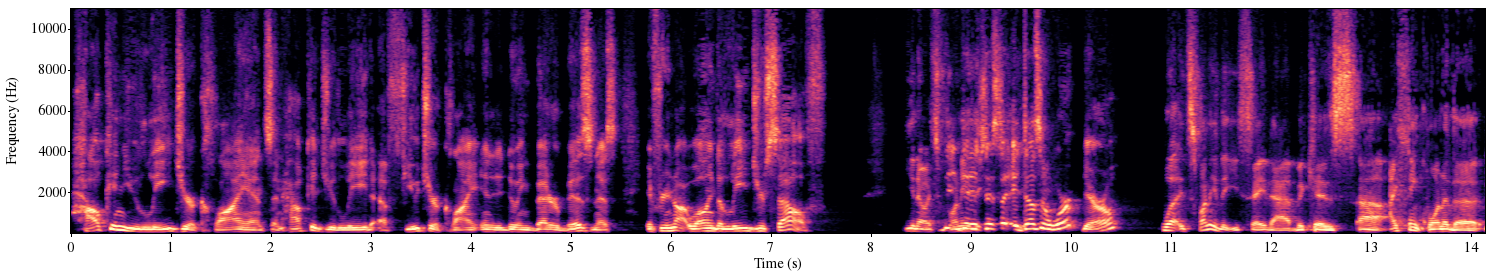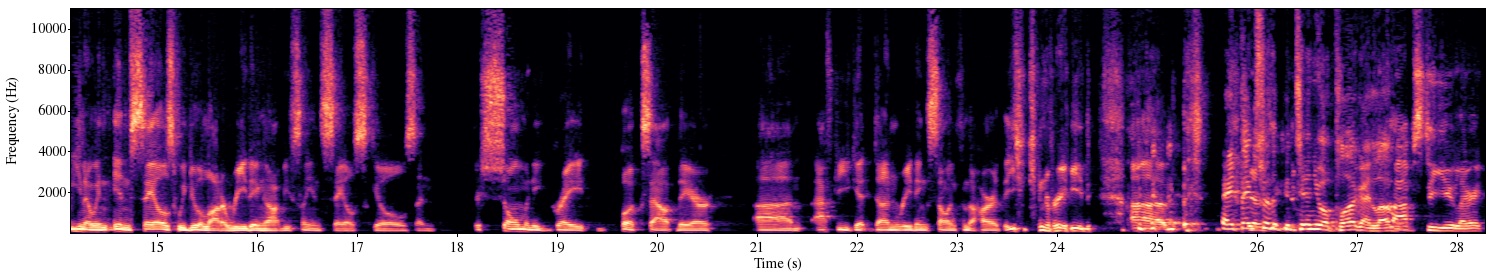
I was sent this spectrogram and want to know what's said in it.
how can you lead your clients, and how could you lead a future client into doing better business if you're not willing to lead yourself? You know, it's funny. It's just it doesn't work, Daryl. Well, it's funny that you say that because uh, I think one of the, you know, in, in sales, we do a lot of reading, obviously, in sales skills. And there's so many great books out there um, after you get done reading Selling from the Heart that you can read. Um, hey, thanks for the continual plug. I love props it. to you, Larry.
